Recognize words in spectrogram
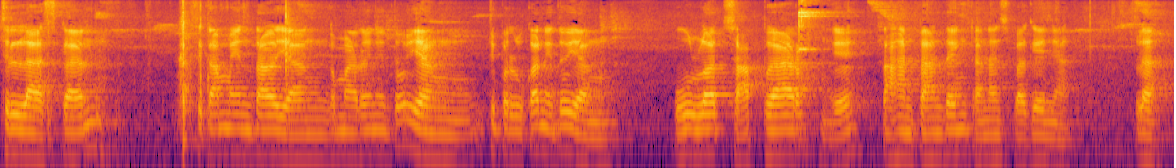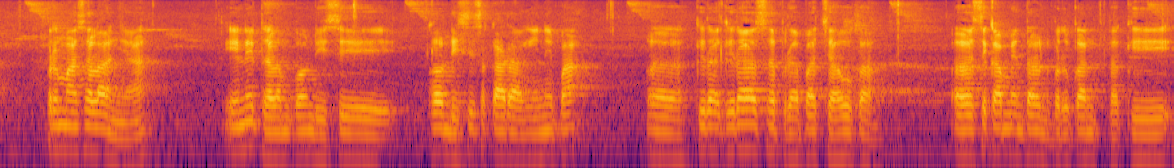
dijelaskan sikap mental yang kemarin itu yang diperlukan itu yang ulet, sabar, ya, tahan banteng dan lain sebagainya. Lah, permasalahannya ini dalam kondisi kondisi sekarang ini Pak Eh, kira-kira seberapa jauh Kang uh, sikap mental yang diperlukan bagi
